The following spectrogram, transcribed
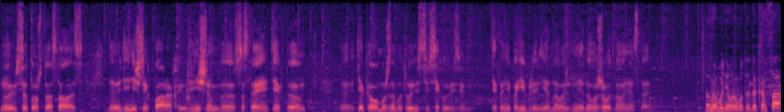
ну и все то, что осталось в единичных парах и в единичном э, состоянии. Те, кто, э, те, кого можно будет вывести, всех вывезем. Те, кто не погибли, ни одного, ни одного животного не оставим. Да, мы будем работать до конца.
